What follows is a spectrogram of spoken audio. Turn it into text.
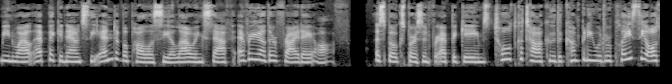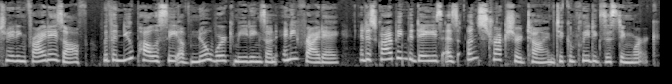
Meanwhile, Epic announced the end of a policy allowing staff every other Friday off. A spokesperson for Epic Games told Kotaku the company would replace the alternating Fridays off with a new policy of no work meetings on any Friday and describing the days as unstructured time to complete existing work.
